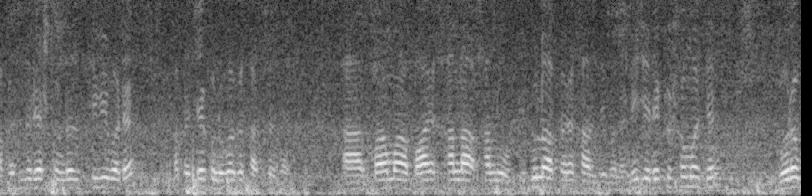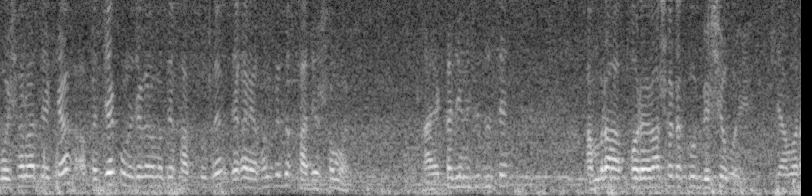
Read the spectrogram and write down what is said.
আপনি যদি রেস্টুরেন্টের সিবি বাটে আপনি যে কোনোভাবে কাজ পেতেন আর মামা, ভাই, খালা, খালু, এগুলো আপনারা কাজ দিবে না। নিজের একটু সময় দেন। ঘরে বসে না দেখে আপনি যে কোনো জায়গার মধ্যে কাজ করলে দেখেন, এখন কিন্তু কাজের সময়। আর একটা জিনিস হচ্ছে আমরা পরের আশাটা খুব বেশি করি যে আমার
